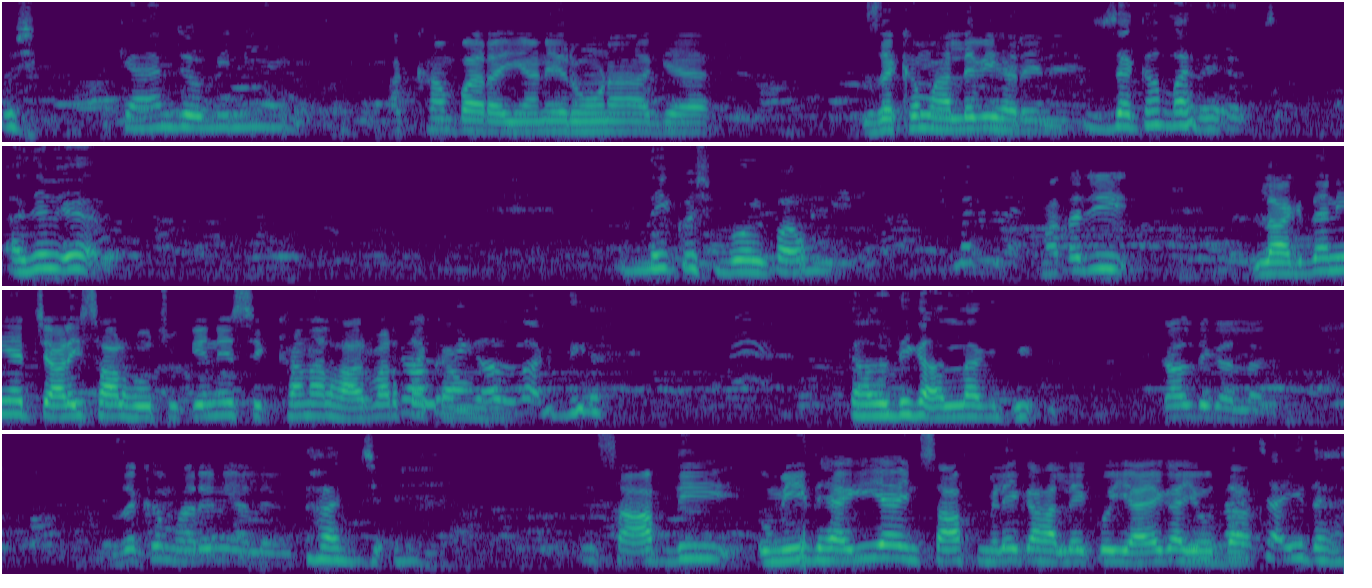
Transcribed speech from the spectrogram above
ਕੁਛ ਕਹਿਣ ਜੋ ਵੀ ਨਹੀਂ ਹੈ ਅੱਖਾਂ ਭਰ ਆਈਆਂ ਨੇ ਰੋਣਾ ਆ ਗਿਆ। ਜ਼ਖਮ ਹਾਲੇ ਵੀ ਹਰੇ ਨੇ। ਜ਼ਖਮ ਹਰੇ ਅਜੇ ਵੀ ਹਰੇ। ਨਹੀਂ ਕੁਛ ਬੋਲ ਪਾਉਂ ਮਾਤਾ ਜੀ ਲੱਗਦਾ ਨਹੀਂ ਹੈ 40 ਸਾਲ ਹੋ ਚੁੱਕੇ ਨੇ ਸਿੱਖਾਂ ਨਾਲ ਹਰ ਵਾਰ ਧੱਕਾ ਕੱਲ ਦੀ ਹੁੰਦਾ ਗੱਲ ਲੱਗਦੀ ਹੈ। ਕੱਲ ਦੀ ਗੱਲ ਲੱਗਦੀ ਹੈ। ਕੱਲ ਦੀ ਗੱਲ ਲੱਗਦੀ ਜ਼ਖਮ ਹਰੇ ਨੇ ਹਾਲੇ ਵੀ। ਹਾਂਜੀ। ਇਨਸਾਫ ਦੀ ਉਮੀਦ ਹੈਗੀ ਆ ਇਨਸਾਫ ਮਿਲੇਗਾ ਹਾਲੇ ਕੋਈ ਆਏਗਾ ਯੋਧਾ। ਚਾਹੀਦਾ। ਹੈ।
